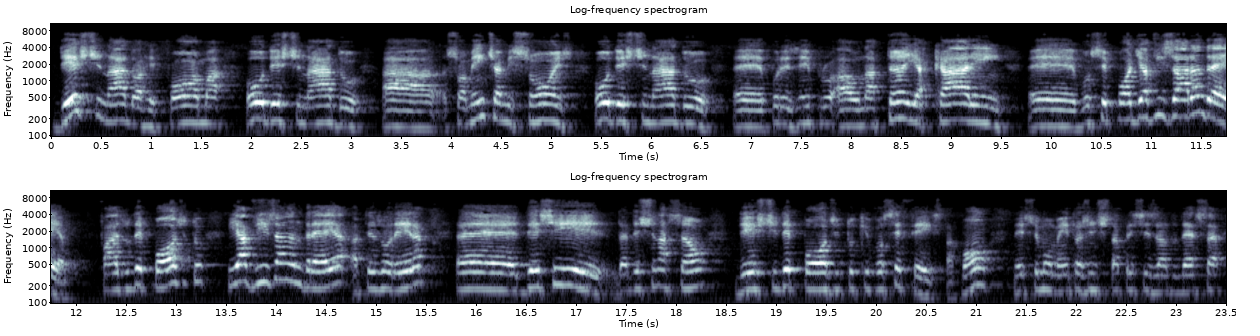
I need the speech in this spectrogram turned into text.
destinado à reforma, ou destinado a, somente a missões, ou destinado, é, por exemplo, ao Natan e a Karen, é, você pode avisar a Andréia. Faz o depósito e avisa a Andréia, a tesoureira, é, desse, da destinação deste depósito que você fez, tá bom? Nesse momento a gente está precisando dessa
